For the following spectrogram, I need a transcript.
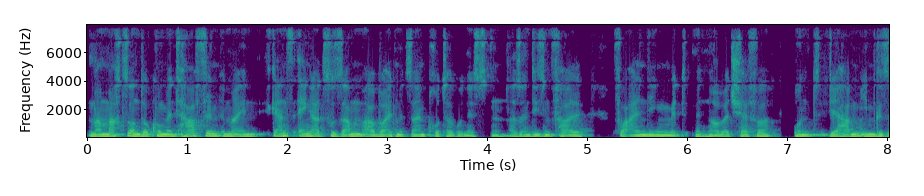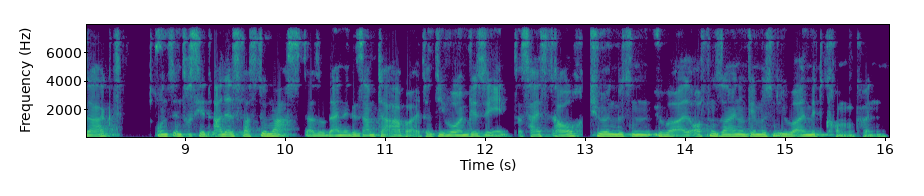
man macht so einen Dokumentarfilm immer in ganz enger Zusammenarbeit mit seinem Protagonisten. Also in diesem Fall vor allen Dingen mit, mit Norbert Schäffer. Und wir haben ihm gesagt, uns interessiert alles, was du machst, also deine gesamte Arbeit und die wollen wir sehen. Das heißt auch, Türen müssen überall offen sein und wir müssen überall mitkommen können.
